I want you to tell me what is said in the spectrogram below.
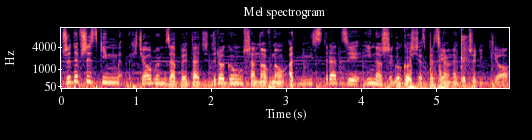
Przede wszystkim chciałbym zapytać drogą, szanowną administrację i naszego gościa specjalnego, czyli Kio,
